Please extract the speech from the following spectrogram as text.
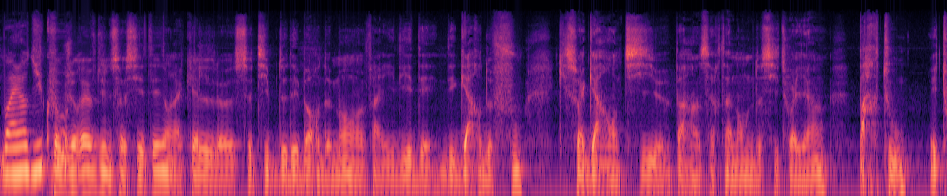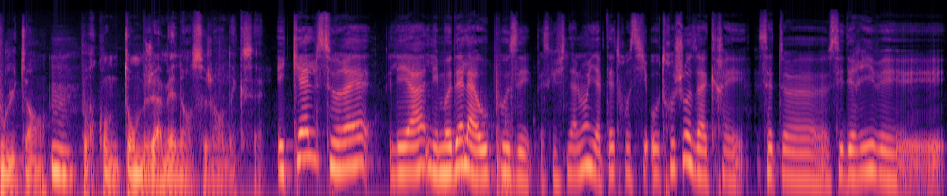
Bon, alors du coup, donc je rêve d'une société dans laquelle euh, ce type de débordement, enfin il y ait des, des garde-fous qui soient garantis euh, par un certain nombre de citoyens, partout et tout le temps, Mm. pour qu'on ne tombe jamais dans ce genre d'excès. Et quels seraient, Léa, les modèles à opposer? Parce que finalement, il y a peut-être aussi autre chose à créer. Cette, euh, ces dérives et,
